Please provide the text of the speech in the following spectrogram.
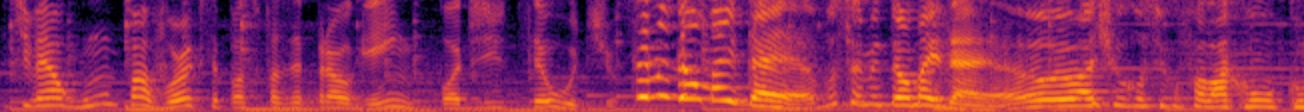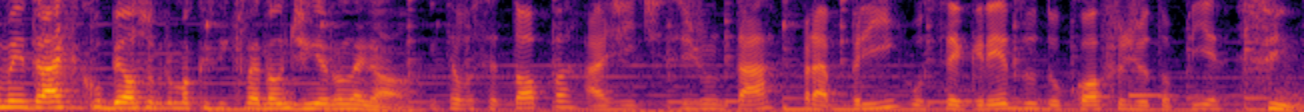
Se tiver algum favor que você possa fazer pra alguém, pode ser útil. Você me deu uma ideia, você me deu uma ideia. Eu, eu acho que eu consigo falar com, com o Mendrake e com o Bel sobre uma coisa que vai dar um dinheiro legal. Então você topa a gente se juntar pra abrir o segredo do cofre de utopia? Sim,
